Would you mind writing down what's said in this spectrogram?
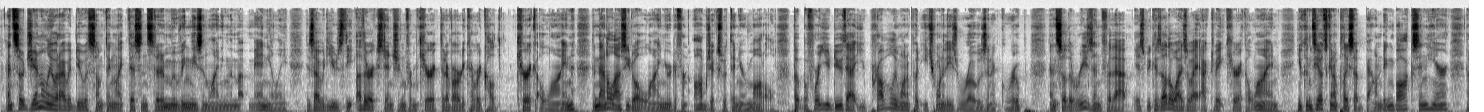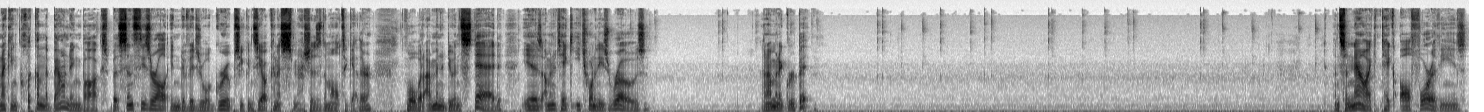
And so generally what I would do with something like this, instead of moving these and lining them up manually, is I would use the other extension from Curic that I've already covered called Curic Align, and that allows you to align your different objects within your model. But before you do that, you probably want to put each one of these rows in a group. And so the reason for that is because otherwise if I activate Curic Align, you can see how it's going to place a bounding box in here, and I can click on the bounding box, but since these are all individual groups, you can see how it kind of smashes them all together. Well, what I'm going to do instead is I'm going to take each one of these rows and I'm going to group it And so now I can take all four of these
